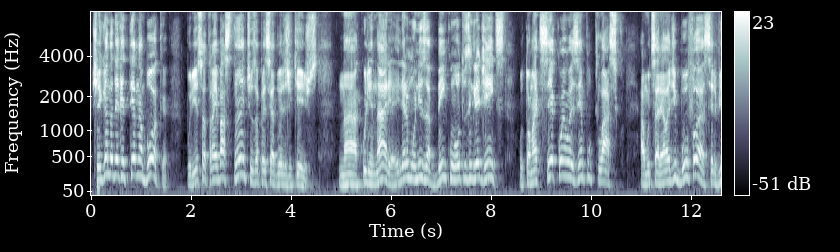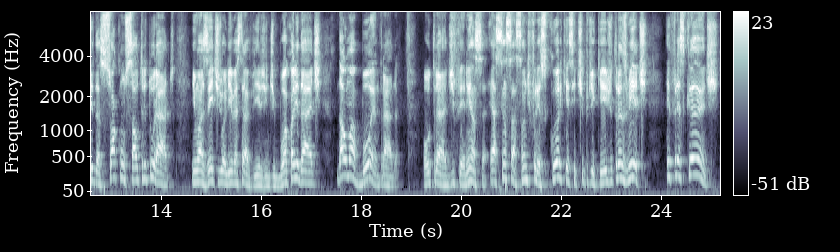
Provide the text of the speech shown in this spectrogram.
chegando a derreter na boca, por isso atrai bastante os apreciadores de queijos. Na culinária, ele harmoniza bem com outros ingredientes. O tomate seco é um exemplo clássico. A mussarela de búfala, servida só com sal triturado e um azeite de oliva extra virgem de boa qualidade, dá uma boa entrada. Outra diferença é a sensação de frescor que esse tipo de queijo transmite refrescante.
